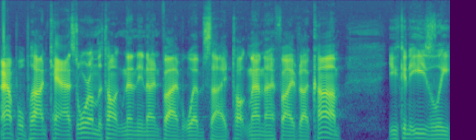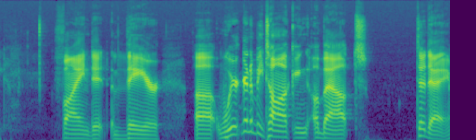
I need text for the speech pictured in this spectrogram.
Apple Podcast or on the Talk 995 website, talk995.com. You can easily find it there. Uh, we're going to be talking about today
